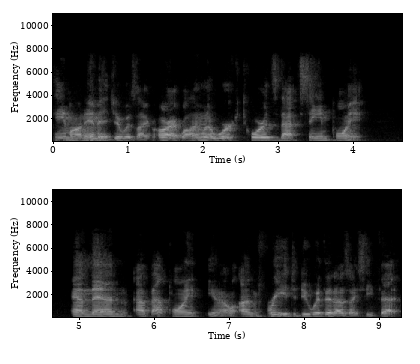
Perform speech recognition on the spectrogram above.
came on image, it was like, all right, well, I'm going to work towards that same. And then at that point, you know, I'm free to do with it as I see fit.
